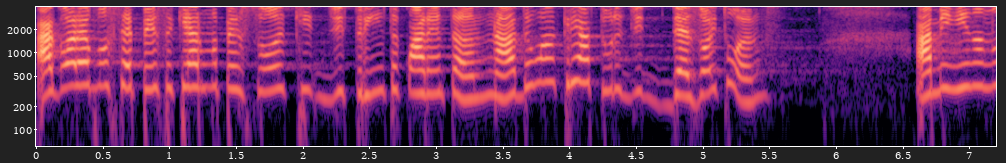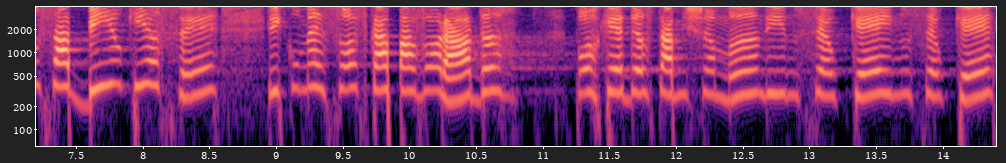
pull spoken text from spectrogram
Agora você pensa que era uma pessoa que, de 30, 40 anos, nada, uma criatura de 18 anos. A menina não sabia o que ia ser e começou a ficar apavorada, porque Deus está me chamando e não sei o quê, e não sei o quê.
